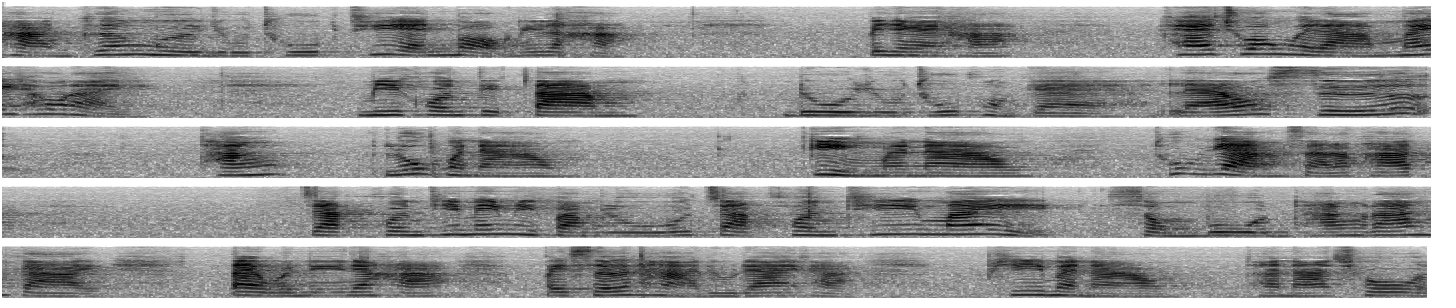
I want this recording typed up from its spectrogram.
ผ่านเครื่องมือ YouTube ที่แอนบอกนี่แหละค่ะ เป็นยังไงคะ แค่ช่วงเวลาไม่เท่าไหร่ มีคนติดตามดู YouTube ของแก แล้วซื้อทั้งลูกมะนาว กิ่งมะนาว ทุกอย่างสารพัดจากคนที่ไม่มีความรู้จากคนที่ไม่สมบูรณ์ทั้งร่างกาย แต่วันนี้นะคะไปเสิร์ชหาดูได้ค่ะ พี่มะนาวธนาโชต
